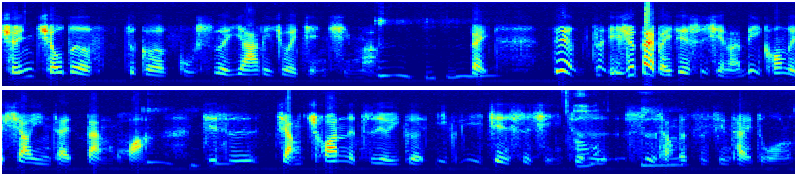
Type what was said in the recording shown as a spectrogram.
全球的这个股市的压力就会减轻嘛。对，这这也就代表一件事情了，利空的效应在淡化。其实讲穿了，只有一个一一件事情，就是市场的资金太多了。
